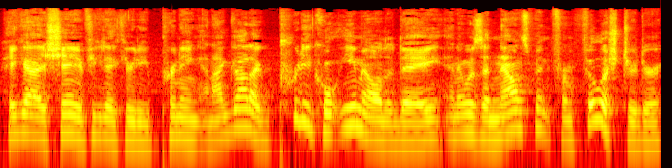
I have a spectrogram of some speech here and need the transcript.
Hey guys, Shane Tech 3D Printing, and I got a pretty cool email today, and it was an announcement from Filastruder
